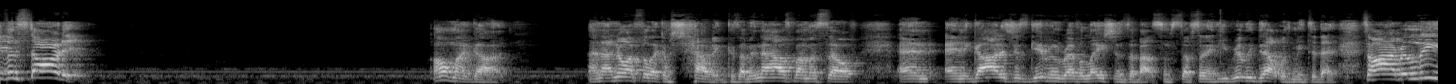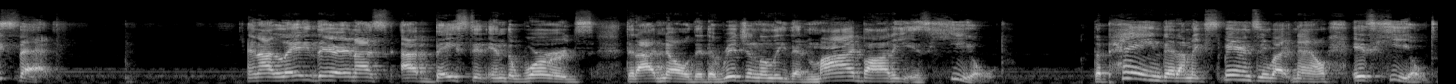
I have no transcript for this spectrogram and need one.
even started. Oh my God. And I know I feel like I'm shouting because I'm in the house by myself and, and God is just giving revelations about some stuff. So he really dealt with me today. So I released that. And I laid there and I, I based it in the words that I know that originally that my body is healed. The pain that I'm experiencing right now is healed.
